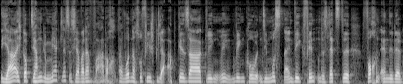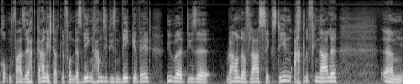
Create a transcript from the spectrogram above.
Ja, ich glaube, sie haben gemerkt letztes Jahr, weil da war doch, da wurden noch so viele Spiele abgesagt wegen, wegen, wegen Covid und sie mussten einen Weg finden. Das letzte Wochenende der Gruppenphase hat gar nicht stattgefunden. Deswegen haben sie diesen Weg gewählt über diese Round of Last 16, Achtelfinale. Ähm,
